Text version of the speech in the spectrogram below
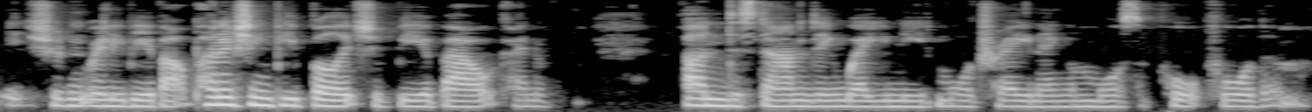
It shouldn't really be about punishing people. It should be about kind of understanding where you need more training and more support for them.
